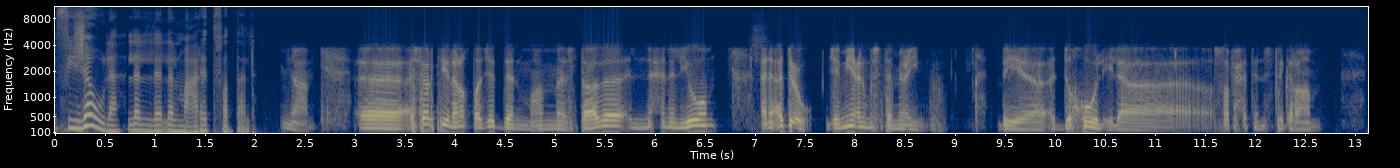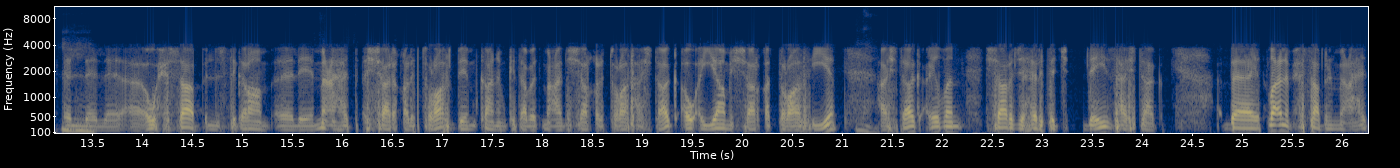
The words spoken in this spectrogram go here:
في جولة للمعرض. تفضل. نعم. آه، أشرت إلى نقطة جدا مهمة أستاذة. نحن اليوم أنا أدعو جميع المستمعين بالدخول إلى صفحة إنستغرام أو حساب الانستغرام آه، لمعهد الشارقة للتراث بإمكانهم كتابة معهد الشارقة للتراث هاشتاج أو أيام الشارقة التراثية نعم. هاشتاج أيضا Sharjah Heritage Days hashtag بيطلع لهم حساب المعهد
